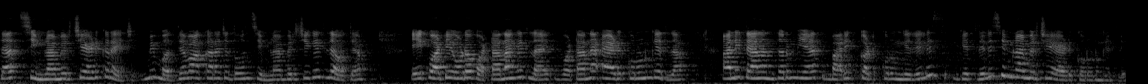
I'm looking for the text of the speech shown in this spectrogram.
त्यात सिमला मिरची ॲड करायची. मी मध्यम आकाराच्या दोन सिमला मिरची घेतल्या होत्या. एक वाटी एवढा वटाणा घेतलाय वटाणा ॲड करून घेतला आणि त्यानंतर मी यात बारीक कट करून गेलेली घेतलेली सिमला मिरची ॲड करून घेतली.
